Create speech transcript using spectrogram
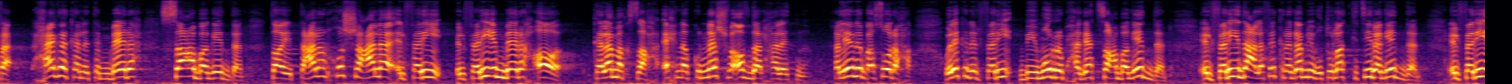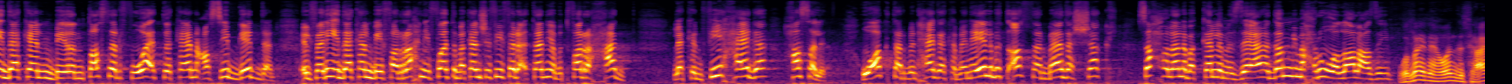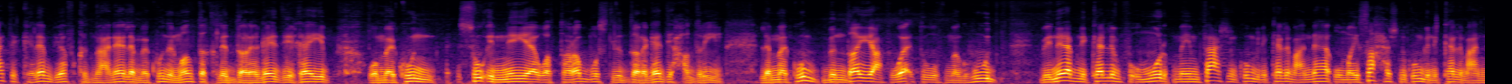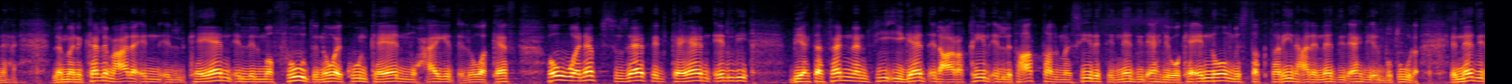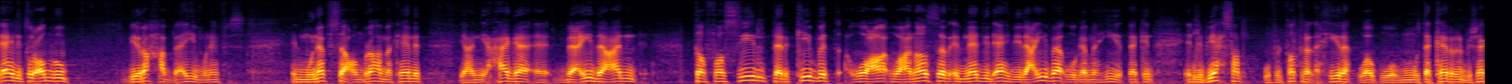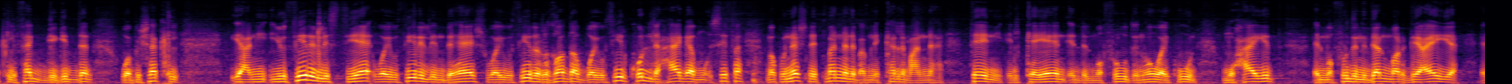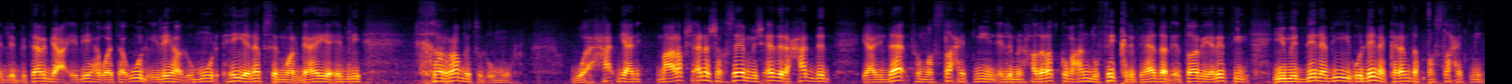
فحاجة كانت امبارح صعبة جدا. طيب تعال نخش على الفريق. الفريق امبارح آه كلامك صح. إحنا كناش في أفضل حالتنا. خلينا نبقى صراحة. ولكن الفريق بيمر بحاجات صعبة جدا. الفريق ده على فكرة جاب لي بطولات كتيرة جدا. الفريق ده كان بينتصر في وقت كان عصيب جدا. الفريق ده كان بيفرحني في وقت ما كانش فيه فرق تانية بتفرح حد. لكن في حاجة حصلت. وأكتر من حاجة كمان هي اللي بتاثر بهذا الشكل. صح ولا أنا بتكلم إزاي؟ أنا دمي محروق والله العظيم. والله أنا هوند ساعات الكلام بيفقد معناه لما يكون المنطق للدرجة دي غايب وما يكون سوء النية والتربص للدرجة دي حاضرين. لما يكون بنضيع في وقت وفي مجهود باننا بنتكلم في أمور ما ينفعش نكون بنتكلم عنها وما يصحش نكون بنتكلم عنها. لما نتكلم على إن الكيان اللي المفروض إن هو يكون كيان محايد اللي هو كاف هو نفسه ذات الكيان اللي بيتفنن في إيجاد العراقيل اللي تعطل مسيرة النادي الأهلي وكأنهم مستكترين على النادي الأهلي البطولة. النادي الأهلي طول عمره بيرحب بأي منافس. المنافسة عمرها ما كانت يعني حاجة بعيدة عن تفاصيل تركيبة وعناصر النادي الأهلي لعيبة وجماهير. لكن اللي بيحصل وفي الفترة الأخيرة ومتكرر بشكل فج جدا وبشكل يعني يثير الاستياء ويثير الاندهاش ويثير الغضب ويثير كل حاجة مؤسفة ما كناش نتمنى نبقى بنتكلم عنها. تاني الكيان اللي المفروض إن هو يكون محايد المفروض إن ده المرجعية اللي بترجع إليها وتقول إليها الأمور هي نفس المرجعية اللي خربت الأمور. وح... يعني ما أعرفش أنا شخصيا مش قادر أحدد يعني ده في مصلحة مين؟ اللي من حضراتكم عنده فكر في هذا الإطار يا ريت يمدنا بيه يقول لنا الكلام ده في مصلحة مين؟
